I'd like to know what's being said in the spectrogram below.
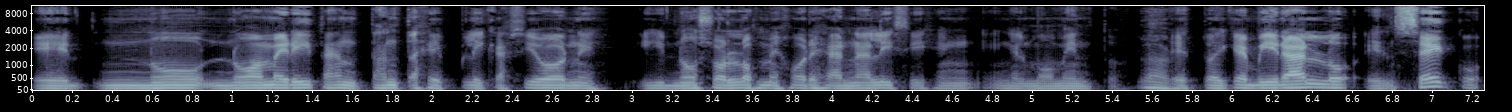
eh, no, no ameritan tantas explicaciones y no son los mejores análisis en, el momento. Esto hay que mirarlo en seco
